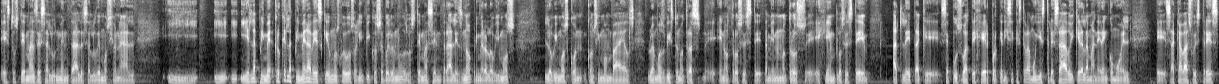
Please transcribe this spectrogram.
estos temas de salud mental, de salud emocional y, y, es la primera, creo que es la primera vez que unos Juegos Olímpicos se vuelve uno de los temas centrales, ¿no? Primero lo vimos, lo vimos con, con Simone Biles, lo hemos visto en otras, eh, en otros, este, también en otros eh, ejemplos, este atleta que se puso a tejer porque dice que estaba muy estresado y que era la manera en cómo él eh, sacaba su estrés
